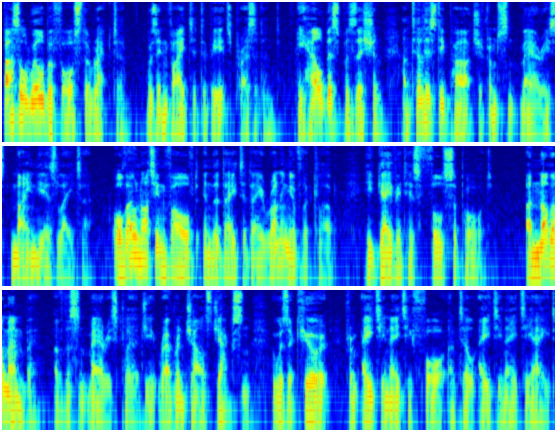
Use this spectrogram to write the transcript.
Basil Wilberforce, the rector, was invited to be its president. He held this position until his departure from St Mary's nine years later. Although not involved in the day-to-day running of the club, he gave it his full support. Another member of the St Mary's clergy, Reverend Charles Jackson, who was a curate from 1884 until 1888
